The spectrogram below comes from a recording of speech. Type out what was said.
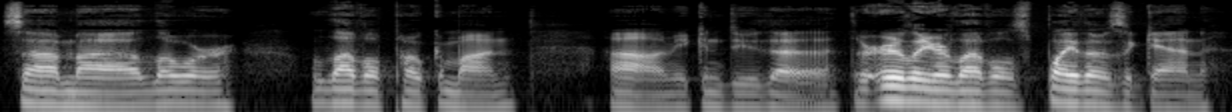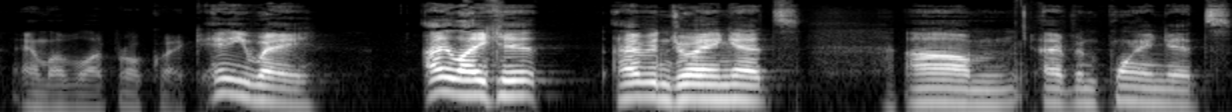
some uh, lower level Pokemon. Um, you can do the the earlier levels, play those again, and level up real quick. Anyway, I like it. I'm enjoying it. Um, I've been playing it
